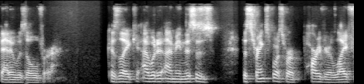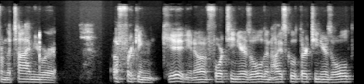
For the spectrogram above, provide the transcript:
that it was over. Cause like I would, I mean, this is the strength sports were a part of your life from the time you were a freaking kid, you know, 14 years old in high school, 13 years old,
